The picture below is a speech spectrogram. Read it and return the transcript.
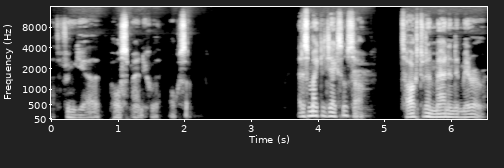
att det fungerar på oss människor också. Eller som Michael Jackson sa, Talk to the man in the mirror.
